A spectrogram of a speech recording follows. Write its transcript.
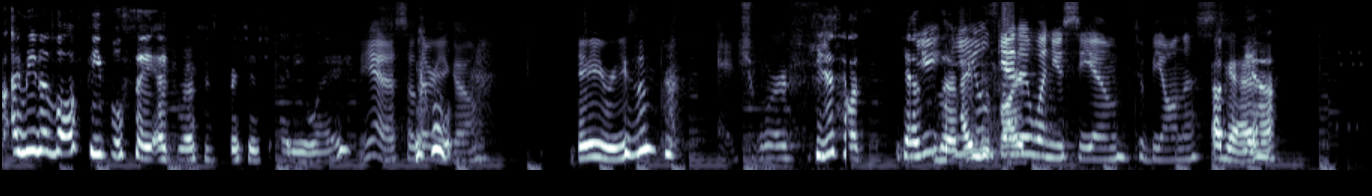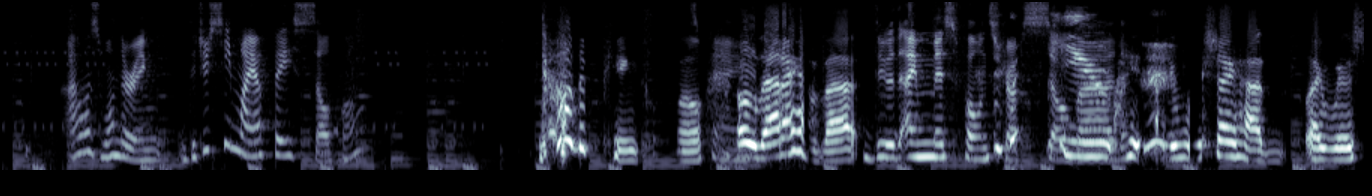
I mean, a lot of people say Edgeworth is British anyway. Yeah, so there you go. Any reason? Edgeworth. He just has. He has You, the. you'll vibe. get it when you see him, to be honest. Okay. Yeah. I was wondering, did you see Maya Fey's cell phone? Oh, the pink. Well, oh, pink. oh, that I have that. Dude, I miss phone straps so Cute. bad. I, I wish I had. I wish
